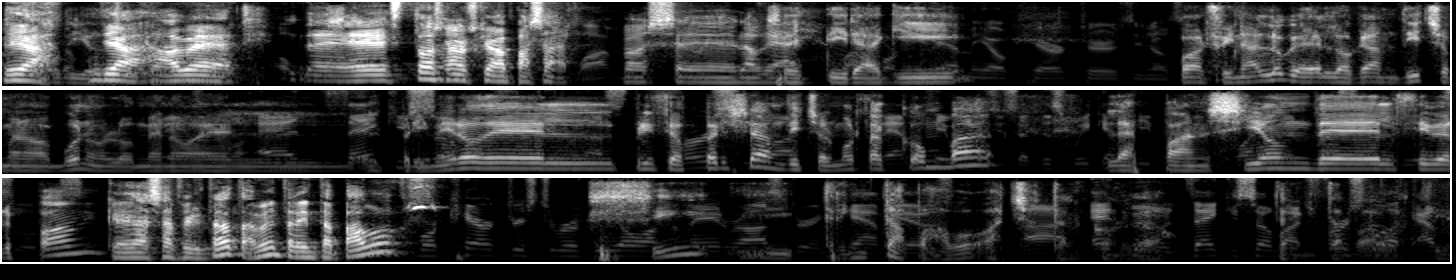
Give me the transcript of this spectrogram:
Ya, ya, a ver. esto sabemos que va a pasar. Pues eh, lo que Se hay. tira aquí. Pues al final lo que, lo que han dicho, menos bueno, lo menos el, el primero del Prince of Persia, han dicho el Mortal Kombat, la expansión del Cyberpunk, ¿Que ya se ha filtrado también? ¿30 pavos? sí, y 30 pavos, ah, están colgados. 30 pavos, tío.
